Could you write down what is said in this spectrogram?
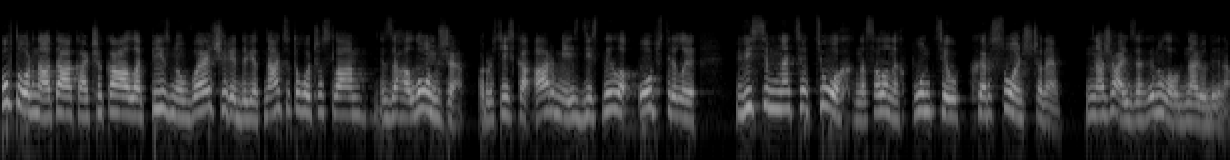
Повторна атака чекала пізно ввечері, 19-го числа. Загалом же російська армія здійснила обстріли 18 населених пунктів Херсонщини. На жаль, загинула одна людина.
